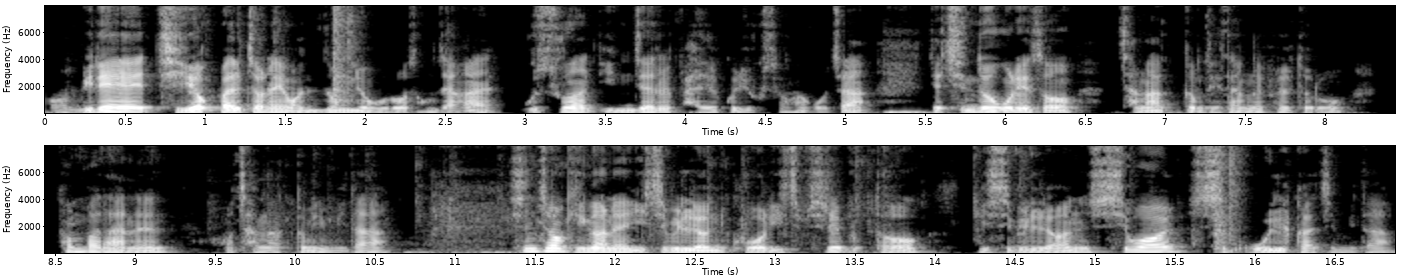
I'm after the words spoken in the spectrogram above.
어, 미래 지역 발전의 원동력으로 성장할 우수한 인재를 발굴 육성하고자 진도군에서 장학금 대상을 별도로 선발하는 어, 장학금입니다. 신청 기간은 21년 9월 27일부터 21년 10월 15일까지입니다.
